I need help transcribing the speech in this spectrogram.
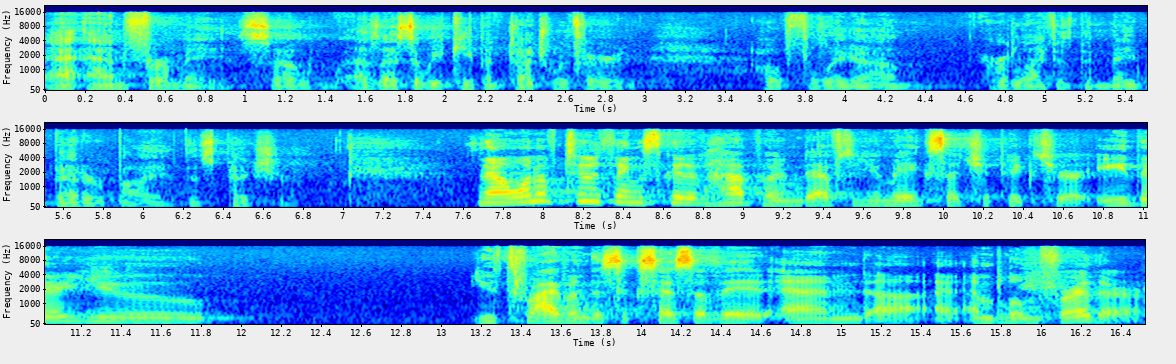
and for me. So as I said, we keep in touch with her. And hopefully um, her life has been made better by this picture. Now, one of two things could have happened after you make such a picture. Either you, you thrive on the success of it and, uh, and bloom further,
